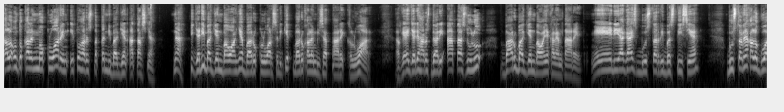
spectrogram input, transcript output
Kalau untuk kalian mau keluarin, itu harus tekan di bagian atasnya. Nah, jadi bagian bawahnya baru keluar sedikit, baru kalian bisa tarik keluar. Oke, jadi harus dari atas dulu, baru bagian bawahnya kalian tarik. Nih dia guys, booster di betisnya. Boosternya kalau gue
